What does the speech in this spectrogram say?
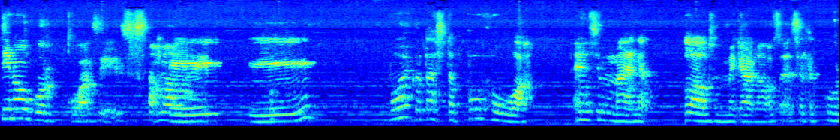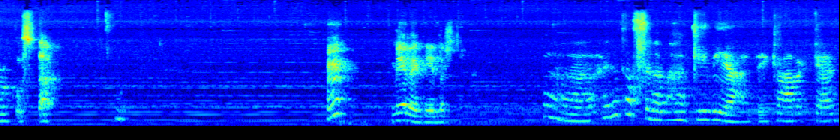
Sinun kurkkua siis samalla. Mm. Voiko tästä puhua? Ensimmäinen lause, mikä nousee sieltä kurkusta. Mielenkiintoista. Ää, Heitetään sinne vähän kiviä heti kärkeen.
